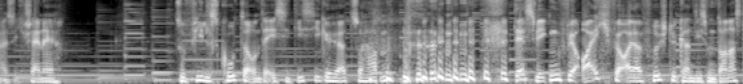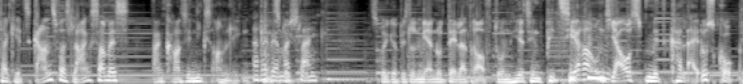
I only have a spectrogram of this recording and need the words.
Also ich scheine zu viel Scooter und ACDC gehört zu haben. Deswegen für euch, für euer Frühstück an diesem Donnerstag jetzt ganz was Langsames, dann kann sie nichts anlegen. Da Ganz werden wir schlank. Jetzt ruhig ein bisschen mehr Nutella drauf tun. Hier sind Pizzera und Jaus mit Kaleidoskop.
